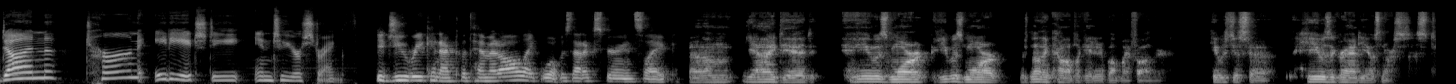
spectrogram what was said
Done. Turn ADHD into your strength. Did you reconnect with him at all? Like what was that experience like? Um, yeah, I did. He was more, he was more, there's nothing complicated about my father. He was just a, he was a grandiose narcissist.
